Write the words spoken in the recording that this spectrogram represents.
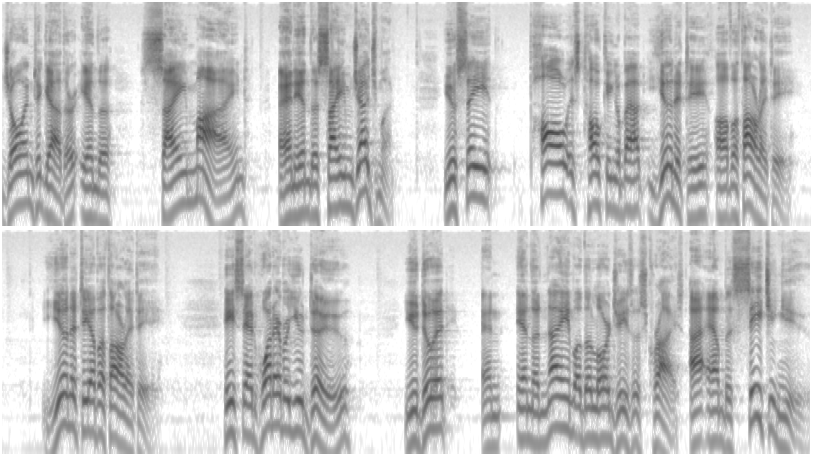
joined together in the same mind and in the same judgment. You see, Paul is talking about unity of authority. Unity of authority. He said, Whatever you do, you do it and in the name of the Lord Jesus Christ. I am beseeching you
